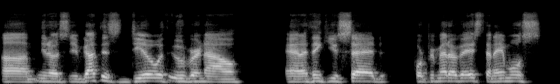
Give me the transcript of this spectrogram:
Um, you know, so you've got this deal with Uber now, and I think you said por primera vez tenemos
